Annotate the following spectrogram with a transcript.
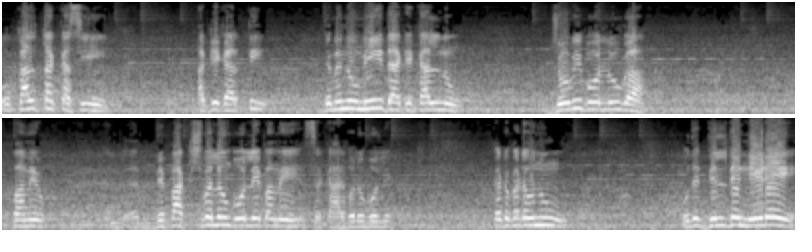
ਉਹ ਕੱਲ ਤੱਕ ਅਸੀਂ ਅੱਗੇ ਕਰਤੀ। ਤੇ ਮੈਨੂੰ ਉਮੀਦ ਹੈ ਕਿ ਕੱਲ ਨੂੰ ਜੋ ਵੀ ਬੋਲੂਗਾ, ਭਾਵੇਂ ਵਿਪਕਸ਼ ਵੱਲੋਂ ਬੋਲੇ, ਭਾਵੇਂ ਸਰਕਾਰ ਵੱਲੋਂ ਬੋਲੇ, ਘੱਟੋ ਘੱਟ ਉਹਨੂੰ, ਉਹਦੇ ਦਿਲ ਦੇ ਨੇੜੇ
